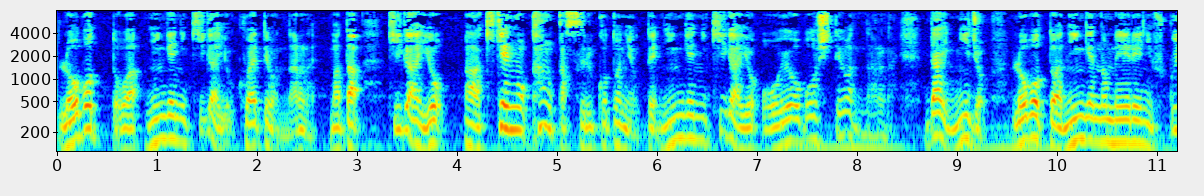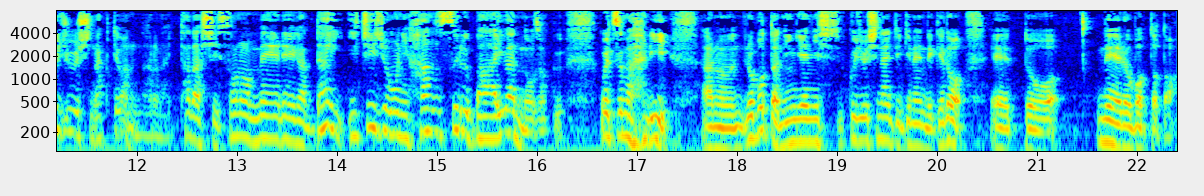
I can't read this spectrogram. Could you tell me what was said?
ロボットは人間に危害を加えてはならない。また、危害を、あ危険を感化することによって人間に危害を及ぼしてはならない。第2条。ロボットは人間の命令に服従しなくてはならない。ただし、その命令が第1条に反する場合は除く。これつまり、あの、ロボットは人間に服従しないといけないんだけど、えー、っと、ねえロボットと、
